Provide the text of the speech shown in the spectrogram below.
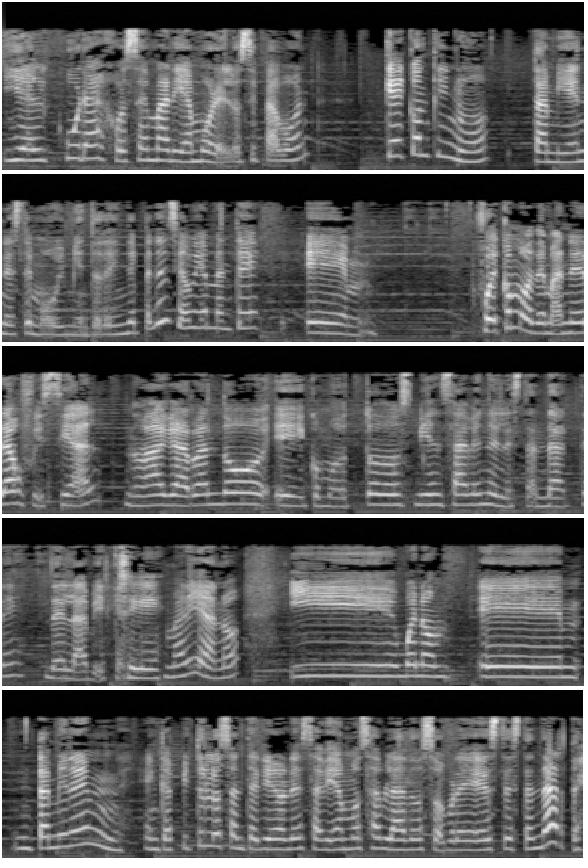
y el cura José María Morelos y Pavón, que continuó también este movimiento de independencia. Obviamente eh, fue como de manera oficial, ¿no? Agarrando, eh, como todos bien saben, el estandarte de la Virgen Sí. María, ¿no? Y bueno, eh, también en, en capítulos anteriores habíamos hablado sobre este estandarte,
